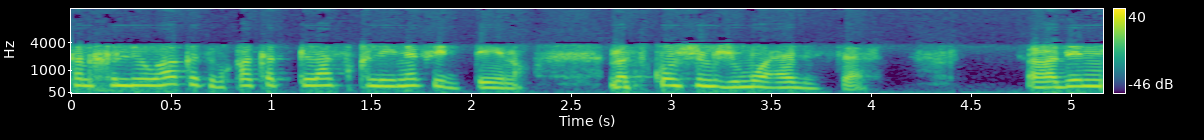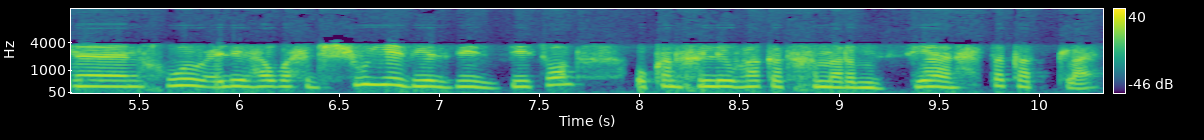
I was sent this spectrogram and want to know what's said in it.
كنخليوها كتبقى كتلاصق لينا في يدينا. ما تكونش مجموعة بزاف. غادي نخويو عليها واحد شوية ديال زيت الزيتون وكنخليوها كتخمر مزيان حتى كتطلع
